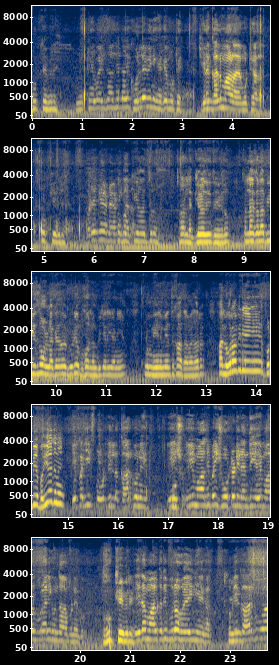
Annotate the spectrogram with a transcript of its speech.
ਓਕੇ ਵੀਰੇ। ਮੁੱਠੇ ਵਾਈਜ਼ ਆ ਜੇ ਤਾਂ ਖੋਲੇ ਵੀ ਨਹੀਂ ਹੈਗੇ ਮੁੱਠੇ। ਜਿਹੜਾ ਕੱਲ ਮਾਲ ਆਇਆ ਮੁੱਠਿਆਂ ਦਾ। ਓਕੇ ਵੀਰੇ। ਬੜੇ ਘੈਂਟ ਉਹ ਆਰਟੀਕਲ ਬਾਕੀ ਇਧਰ ਸਾਰੇ ਲੱਗੇ ਹੋਏ ਤੁਸੀਂ ਦੇਖ ਲਓ। ਕੱਲਾ ਕੱਲਾ ਪੀਸ ਲਾਉਣ ਲੱਗੇ ਤਾਂ ਵੀਡੀਓ ਬਹੁਤ ਲੰਬੀ ਚਲੀ ਜਾਣੀ ਆ। ਤੁਹਾਨੂੰ ਮੇਨ ਮੇਨ ਦਿਖਾਤਾ ਮੈਂ ਸਰ। ਆ ਲੋਰਾ ਵੀਰੇ ਇਹ ਥੋੜੀਆਂ ਵਧੀਆ ਜਨੇ ਇਹ ਭਾਜੀ ਐਕਸਪੋਰਟ ਦੀ ਕਾਰਗੋ ਨੇ ਇਹ ਇਹ ਮਾਲ ਦੀ ਭਾਈ ਸ਼ੋਰਟਡ ਹੀ ਰਹਿੰਦੀ ਹੈ ਇਹ ਮਾਲ ਪੂਰਾ ਨਹੀਂ ਹੁੰਦਾ ਆਪਣੇ ਕੋਲ। ਓਕੇ ਵੀਰੇ। ਇਹਦਾ ਮਾਲ ਕਦੀ ਪੂਰਾ ਹੋਇਆ ਹੀ ਨਹੀਂ ਹੈਗਾ। ਕਿਉਂਕਿ ਇਹ ਕਾਰਗੋ ਆ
